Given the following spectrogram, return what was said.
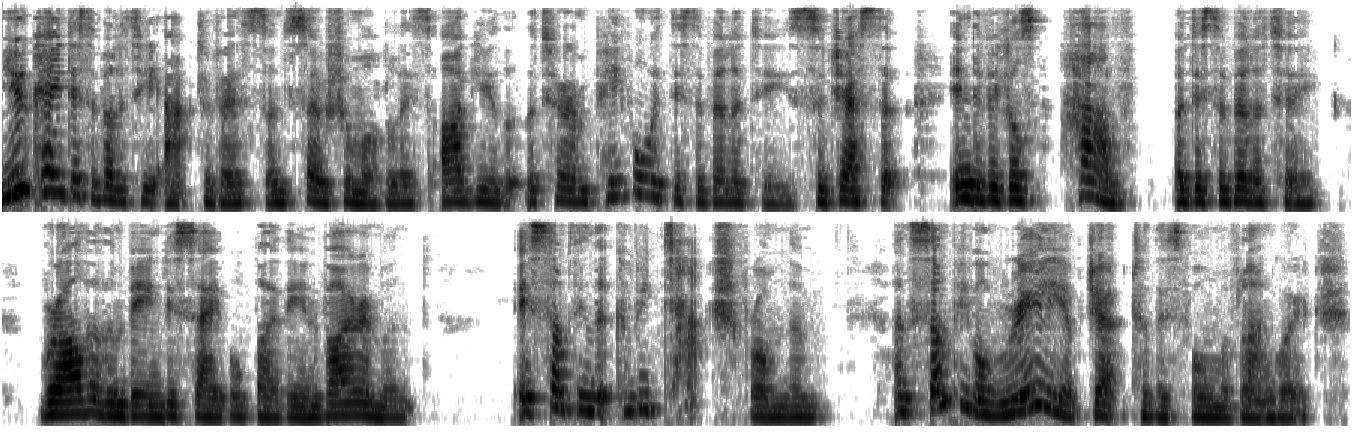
UK disability activists and social modelists argue that the term people with disabilities suggests that individuals have a disability rather than being disabled by the environment is something that can be detached from them. And some people really object to this form of language.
